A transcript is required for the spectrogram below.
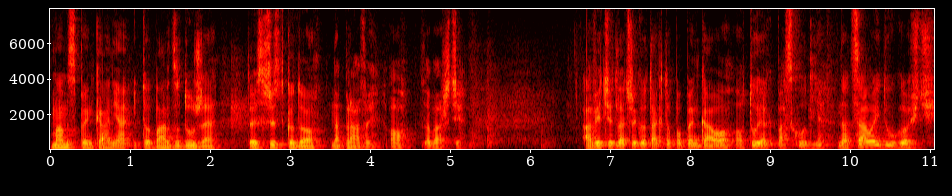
Mam spękania i to bardzo duże. To jest wszystko do naprawy. O, zobaczcie. A wiecie dlaczego tak to popękało? O, tu jak paskudnie. Na całej długości.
